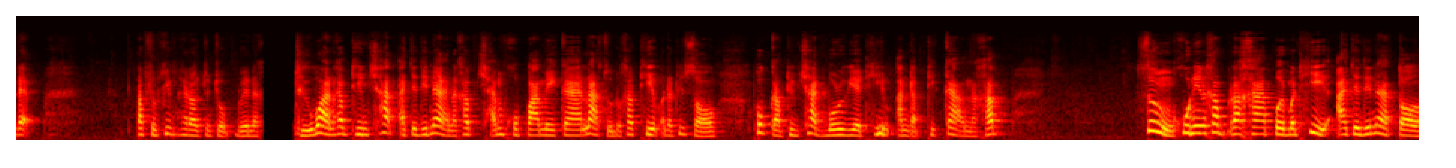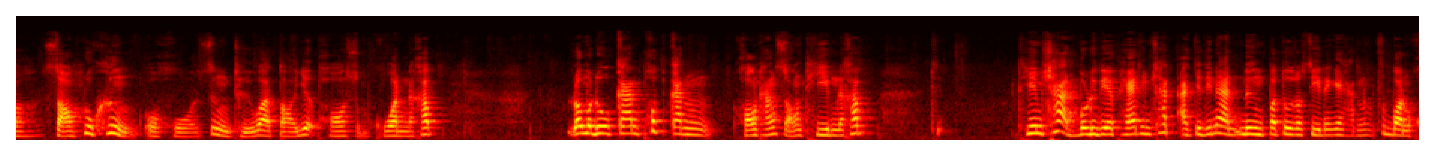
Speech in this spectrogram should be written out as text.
และรับชมคลิปให้เราจนจบด้วยนะครับ ถือว่านะครับทีมชาติอาร์เจนตินานะครับแชมป์โคปาอเมริกาล่าสุดนะครับทีมอันดับที่ 2 พบกับทีมชาติโบลิเวียทีมอันดับที่ 9 นะครับซึ่งคู่นี้นะครับราคาเปิดมาที่อาร์เจนตินาต่อ 2 ลูกครึ่งโอ้โห ซึ่งถือว่าต่อเยอะพอสมควรนะครับ เรามาดูการพบกันของทั้ง 2 ทีมนะครับ ทีมชาติโบลิเวียแพ้ทีมชาติอาร์เจนตินา1ประตูต่อ4ในการแข่งขันฟุตบอลโค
